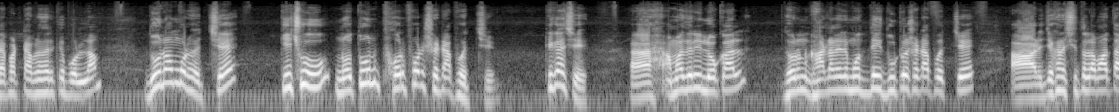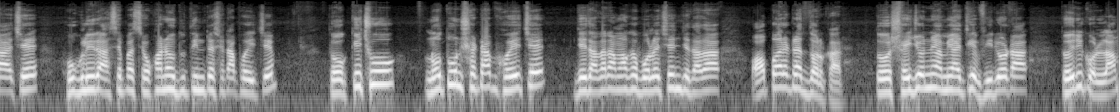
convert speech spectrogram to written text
ব্যাপারটা আপনাদেরকে বললাম। দু নম্বর হচ্ছে কিছু নতুন ফোর ফোর সেট হচ্ছে, ঠিক আছে? আমাদেরই লোকাল ধরুন ঘাটালের মধ্যেই দুটো সেট হচ্ছে, আর যেখানে শীতলা মাতা আছে, হুগলির আশেপাশে ওখানেও দু তিনটে সেট হয়েছে। তো কিছু নতুন সেট হয়েছে, যে দাদারা আমাকে বলেছেন যে, দাদা অপারেটার দরকার। তো সেই জন্য আমি আজকে ভিডিওটা তৈরি করলাম।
